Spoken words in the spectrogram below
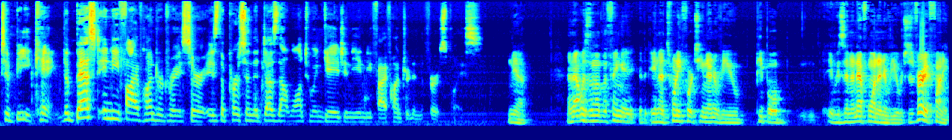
to be king. The best Indy 500 racer is the person that does not want to engage in the Indy 500 in the first place. Yeah, and that was another thing in a 2014 interview. People, it was in an F1 interview, which is very funny.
